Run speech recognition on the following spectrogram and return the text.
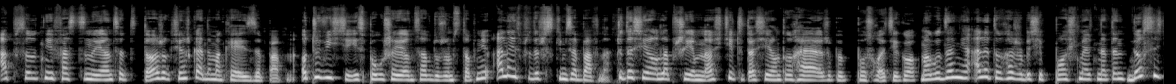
absolutnie fascynujące, to to, że książka Adama Kaya jest zabawna. Oczywiście jest poruszająca w dużym stopniu, ale jest przede wszystkim zabawna. Czyta się ją dla przyjemności, czyta się ją trochę, żeby posłuchać jego marudzenia, ale trochę, żeby się pośmiać na ten dosyć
